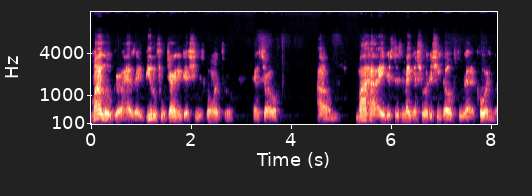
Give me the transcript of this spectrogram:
my little girl has a beautiful journey that she's going through. And so um, my hiatus is making sure that she goes through that accordingly.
